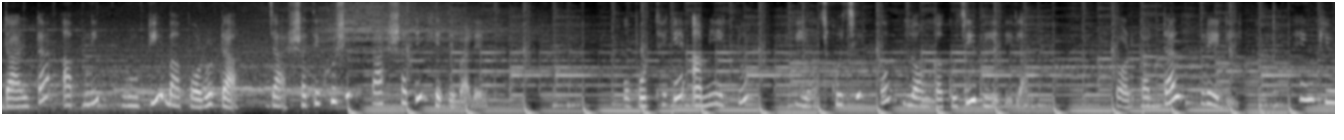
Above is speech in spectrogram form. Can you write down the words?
ডালটা আপনি রুটি বা পরোটা যার সাথে খুশি তার সাথে খেতে পারেন। ওপর থেকে আমি একটু পেঁয়াজ কুচি ও লঙ্কা কুচি দিয়ে দিলাম। তরকার ডাল রেডি থ্যাংক ইউ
